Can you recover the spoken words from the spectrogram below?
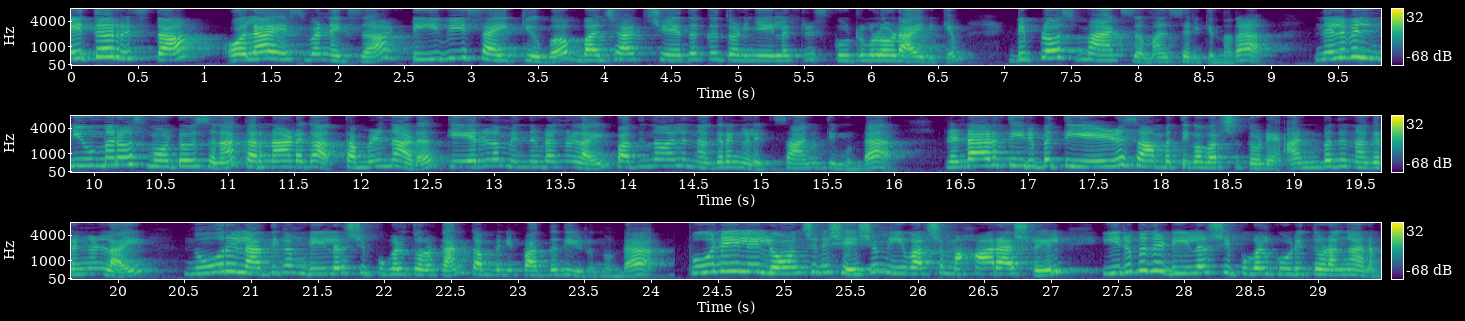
Ather Rizta Ola S one X T V സൈക്യൂബ് ബജാജ് ചേതക് തുടങ്ങിയ ഇലക്ട്രിക് സ്കൂട്ടറുകളോടായിരിക്കും ഡിപ്ലോസ് മാക്സ് മത്സരിക്കുന്നത്. നിലവിൽ ന്യൂമറോസ് മോട്ടോഴ്സിന് കർണാടക തമിഴ്നാട് കേരളം എന്നിവിടങ്ങളിലായി പതിനാല് നഗരങ്ങളിൽ സാന്നിധ്യമുണ്ട്. രണ്ടായിരത്തി ഇരുപത്തി ഏഴ് സാമ്പത്തിക വർഷത്തോടെ അൻപത് നഗരങ്ങളിലായി നൂറിലധികം ഡീലർഷിപ്പുകൾ തുറക്കാൻ കമ്പനി പദ്ധതിയിടുന്നുണ്ട്. പൂനെയിലെ ലോഞ്ചിന് ശേഷം ഈ വർഷം മഹാരാഷ്ട്രയിൽ ഇരുപത് ഡീലർഷിപ്പുകൾ കൂടി തുടങ്ങാനും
